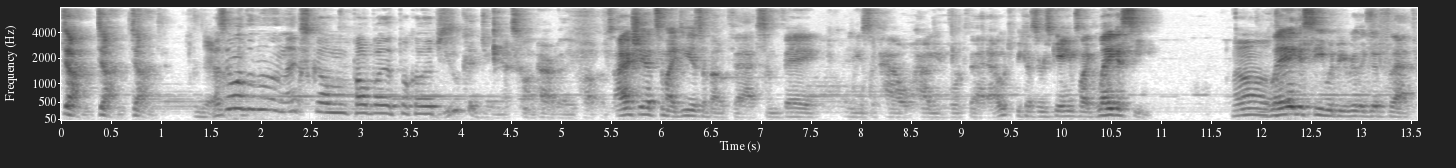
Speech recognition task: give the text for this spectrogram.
done, done, done. yeah. Has anyone done an XCOM Powered by the Apocalypse? You could do an XCOM Powered by the Apocalypse. I actually had some ideas about that, some vague ideas of how how you'd work that out, because there's games like Legacy Oh. Legacy would be really good for that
